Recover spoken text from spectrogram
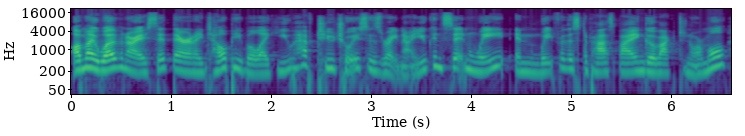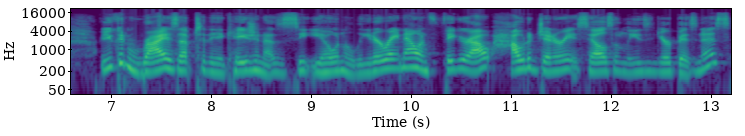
On my webinar, I sit there and I tell people, like, you have two choices right now. You can sit and wait and wait for this to pass by and go back to normal, or you can rise up to the occasion as a CEO and a leader right now and figure out how to generate sales and leads in your business.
